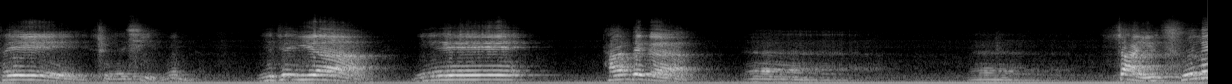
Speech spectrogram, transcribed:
非是个细问的，你至于啊，你谈这个呃呃善于辞令，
